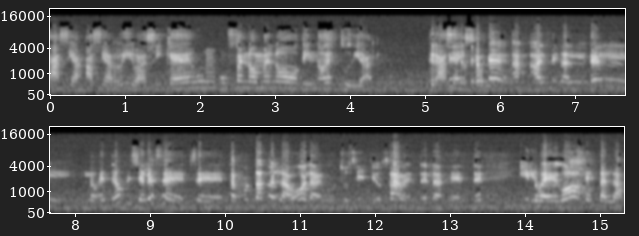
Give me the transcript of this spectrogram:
hacia, hacia arriba, así que es un, un fenómeno digno de estudiar. Gracias. Sí, yo creo que a, al final el, los entes oficiales se, se están montando en la ola en muchos sitios, ¿sabes? De la gente. Y luego están las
